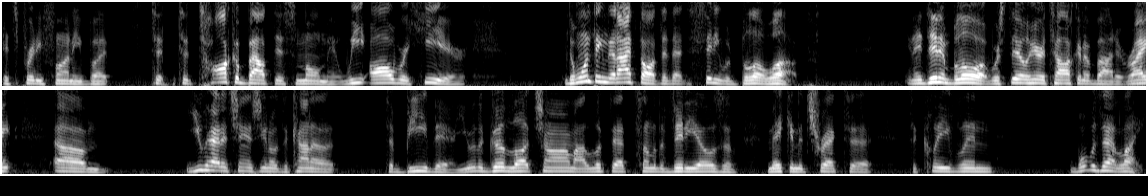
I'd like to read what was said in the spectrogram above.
it's pretty funny. But to to talk about this moment, we all were here. The one thing that I thought that that city would blow up, and it didn't blow up. We're still here talking about it, right? Um, you had a chance, you know, to kind of to be there. You were the good luck charm. I looked at some of the videos of making the trek to to Cleveland. What was that like?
